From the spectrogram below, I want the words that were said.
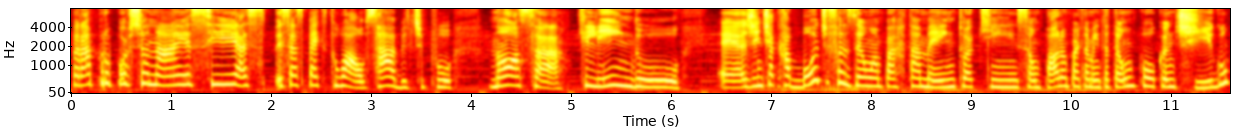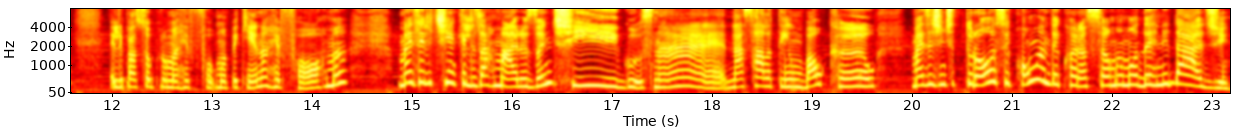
para proporcionar esse, esse aspecto uau, sabe? Tipo, nossa, que lindo! É, a gente acabou de fazer um apartamento aqui em São Paulo, um apartamento até um pouco antigo. Ele passou por uma, uma pequena reforma, mas ele tinha aqueles armários antigos, né? Na sala tem um balcão, mas a gente trouxe com a decoração uma modernidade.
